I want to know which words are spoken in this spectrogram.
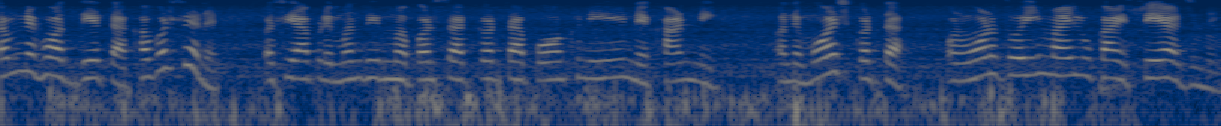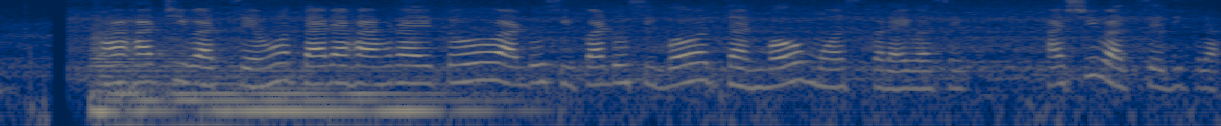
તમને હોત દેતા ખબર છે ને? પછી આપણે મંદિરમાં પ્રસાદ કરતા પોંખની ને ખાંડની અને મોજ કરતા પણ ઓણ તો ઈ માયલું કાંઈ છે જ નહીં. હા સાચી વાત છે. હું તારા હાહરાએ તો આડોશી પાડોશી બધાને બહુ મોજ કરાવ્યા છે. સાચી વાત છે દીકરા.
